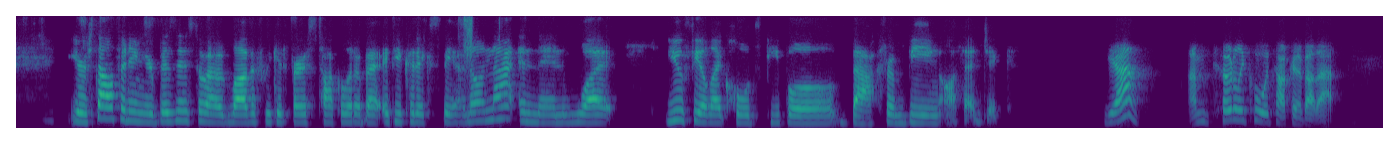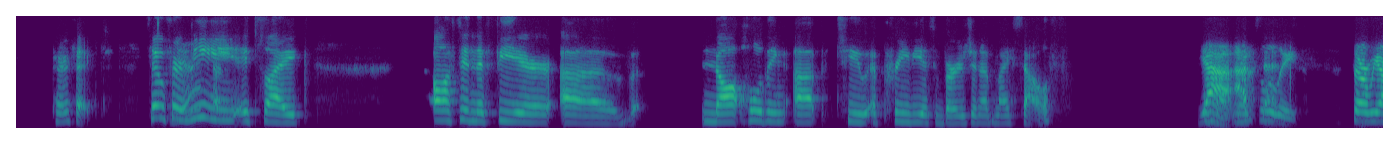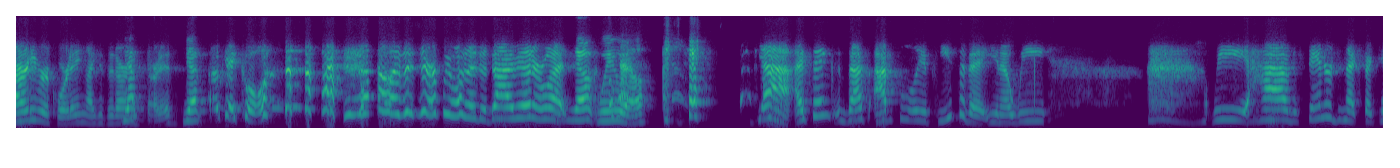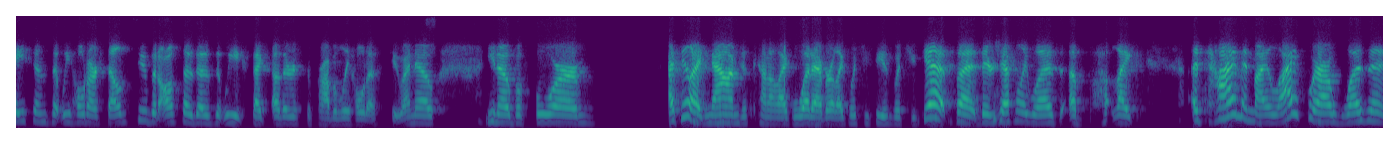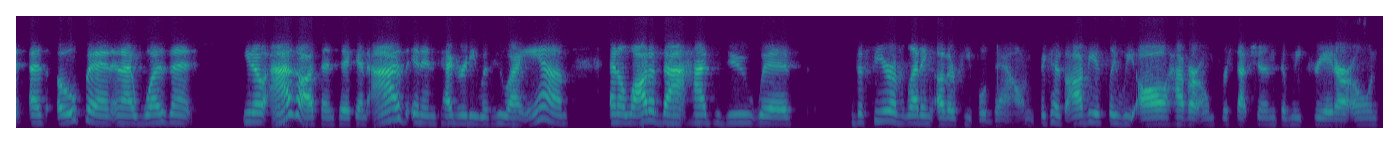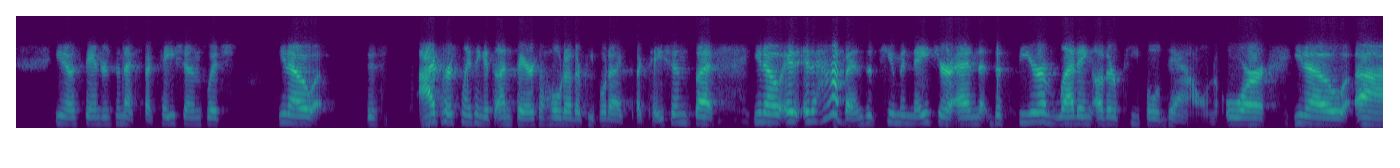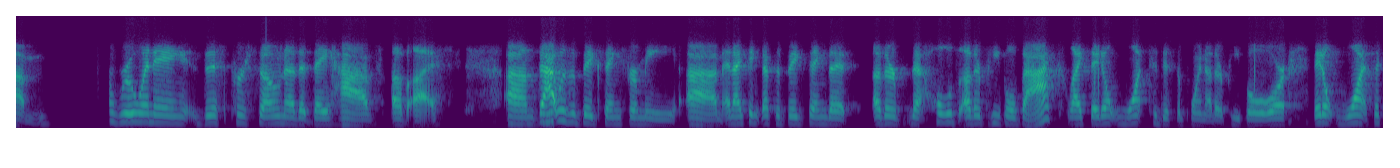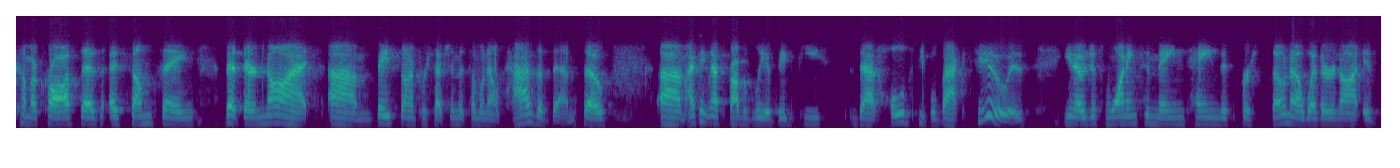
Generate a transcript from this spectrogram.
yourself and in your business. So I would love if we could first talk a little bit, if you could expand on that, and then what you feel like holds people back from being authentic. Yeah, I'm totally cool with talking about that. Perfect. So for yeah. me, it's like often the fear of not holding up to a previous version of myself. Yeah, absolutely. Sense. So are we already recording? Like, is it already yep. started? Yep. Okay, cool. I wasn't sure if we wanted to dive in or what. Nope, we okay. will. yeah, I think that's absolutely a piece of it. You know, we we have standards and expectations that we hold ourselves to, but also those that we expect others to probably hold us to. I know, you know, before I feel like now I'm just kind of like whatever, like what you see is what you get. But there definitely was a like a time in my life where I wasn't as open and I wasn't, you know, as authentic and as in integrity with who I am. And a lot of that had to do with the fear of letting other people down because obviously we all have our own perceptions and we create our own, you know, standards and expectations, which, you know, is I personally think it's unfair to hold other people to expectations, but you know, it, it, happens. It's human nature, and the fear of letting other people down, or you know, um, ruining this persona that they have of us. Um, that was a big thing for me, um, and I think that's a big thing that other that holds other people back. Like they don't want to disappoint other people, or they don't want to come across as as something that they're not, um, based on a perception that someone else has of them. So um, I think that's probably a big piece that holds people back too is, you know, just wanting to maintain this persona, whether or not it's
